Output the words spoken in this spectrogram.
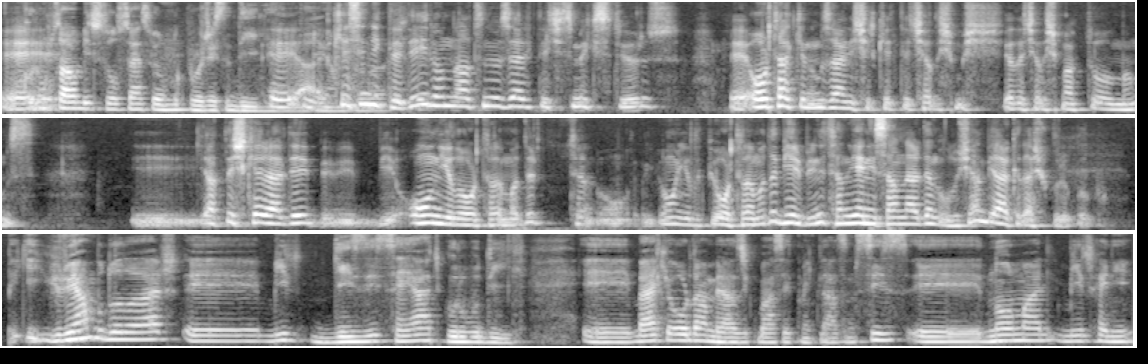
E, Kurumsal bir sosyal sorumluluk projesi değil. e, yani Yürüyen kesinlikle Budalar. değil. Onun altını özellikle çizmek istiyoruz. E, ortak yanımız aynı şirkette çalışmış ya da çalışmakta olmamız. E, yaklaşık herhalde bir 10 yıl ortalamadır, 10 yıllık bir ortalamada birbirini tanıyan insanlardan oluşan bir arkadaş grubu bu. Peki yürüyen budalalar e, bir gezi seyahat grubu değil. E, belki oradan birazcık bahsetmek lazım. Siz e, normal bir hani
